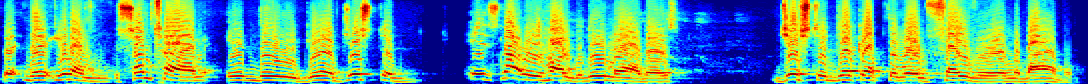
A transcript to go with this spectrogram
The, the, you know, sometime it'd do you good just to, it's not really hard to do nowadays, just to look up the word favor in the Bible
